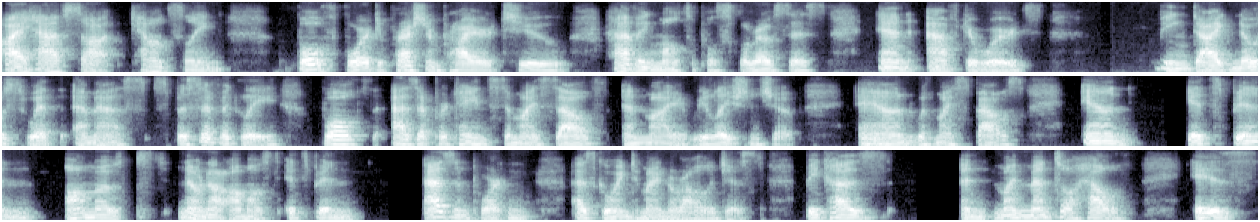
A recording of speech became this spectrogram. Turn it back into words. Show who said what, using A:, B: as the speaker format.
A: I have sought counseling both for depression prior to having multiple sclerosis and afterwards being diagnosed with MS specifically, both as it pertains to myself and my relationship and with my spouse. And it's been almost, no, not almost, it's been as important as going to my neurologist because and my mental health is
